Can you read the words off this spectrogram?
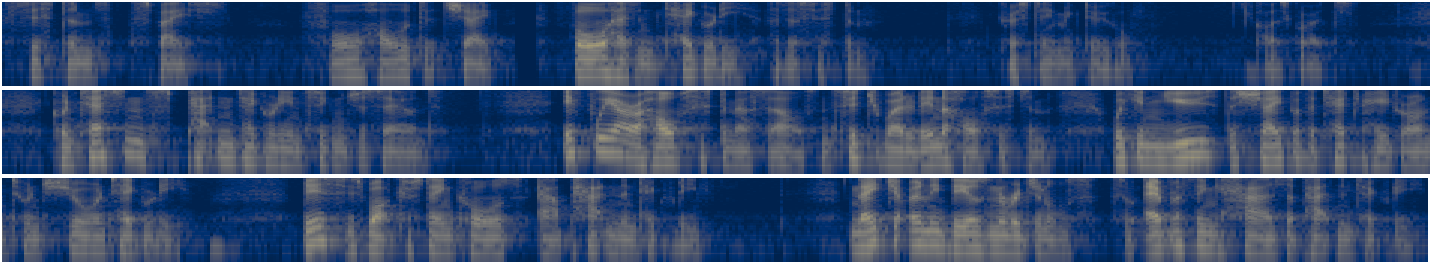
systems, space. Four holds its shape. Four has integrity as a system. Christine McDougall. Close quotes. Quintessence, pattern integrity, and signature sound. If we are a whole system ourselves and situated in a whole system, we can use the shape of the tetrahedron to ensure integrity. This is what Christine calls our pattern integrity. Nature only deals in originals, so everything has a pattern integrity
